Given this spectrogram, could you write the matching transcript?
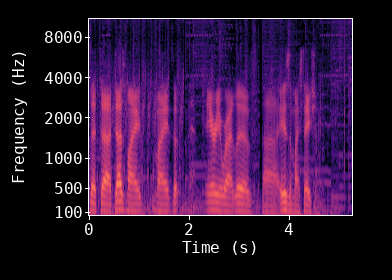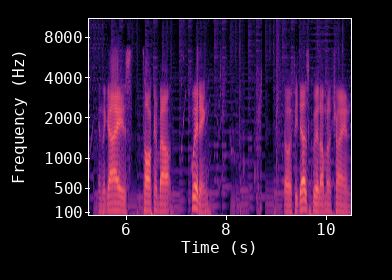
that uh, does my my the area where I live uh, is in my station, and the guy is talking about quitting. So if he does quit, I'm gonna try and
